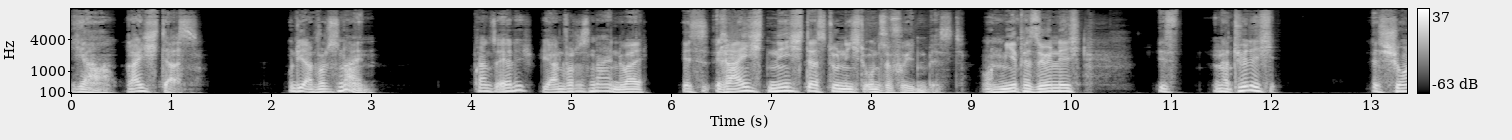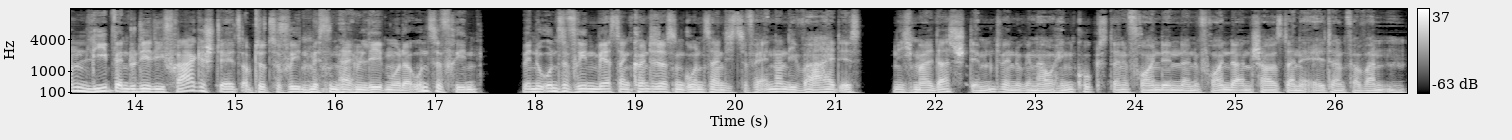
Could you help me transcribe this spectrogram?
ja, reicht das? Und die Antwort ist nein. Ganz ehrlich, die Antwort ist nein, weil es reicht nicht, dass du nicht unzufrieden bist. Und mir persönlich ist natürlich es schon lieb, wenn du dir die Frage stellst, ob du zufrieden bist in deinem Leben oder unzufrieden. Wenn du unzufrieden wärst, dann könnte das ein Grund sein, dich zu verändern. Die Wahrheit ist, nicht mal das stimmt, wenn du genau hinguckst, deine Freundin, deine Freunde anschaust, deine Eltern, Verwandten.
